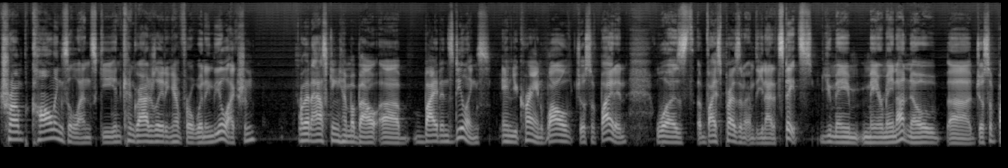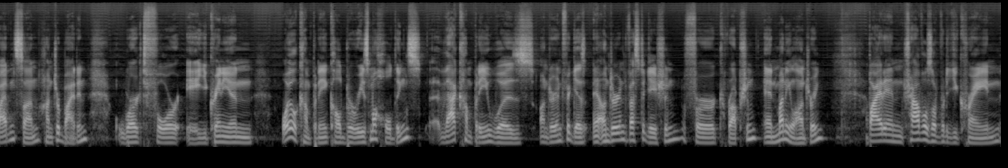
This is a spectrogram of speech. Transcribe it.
Trump calling Zelensky and congratulating him for winning the election and then asking him about uh, Biden's dealings in Ukraine while Joseph Biden was vice president of the United States. You may may or may not know uh, Joseph Biden's son Hunter Biden worked for a Ukrainian oil company called Burisma Holdings. That company was under, under investigation for corruption and money laundering. Biden travels over to Ukraine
